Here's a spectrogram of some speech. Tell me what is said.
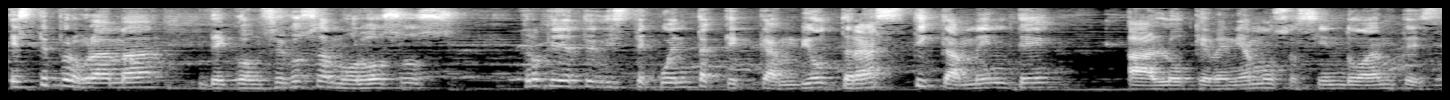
Este programa de consejos amorosos creo que ya te diste cuenta que cambió drásticamente a lo que veníamos haciendo antes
